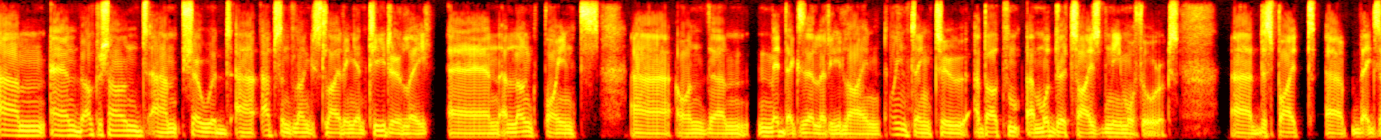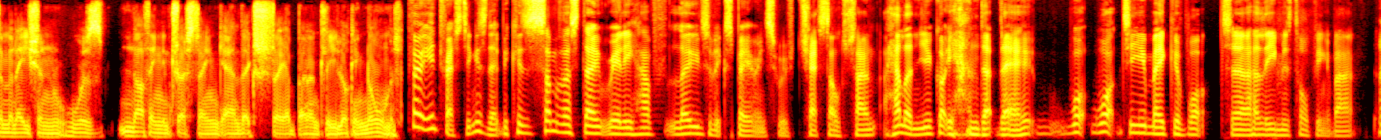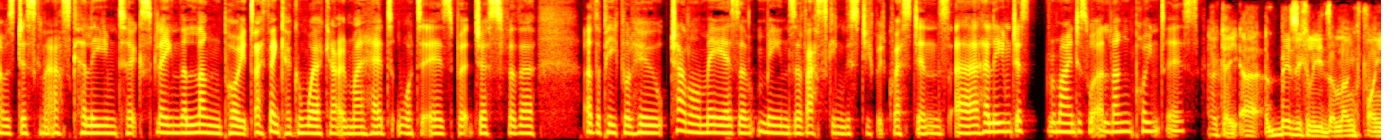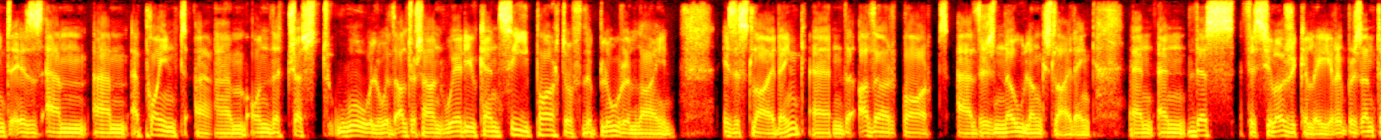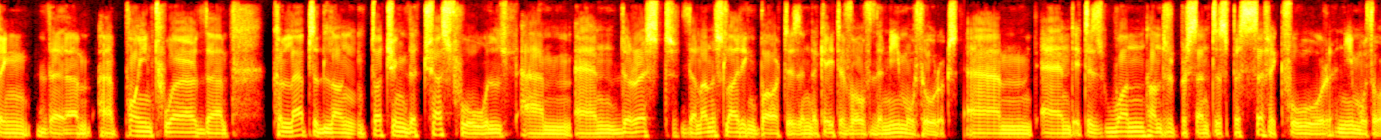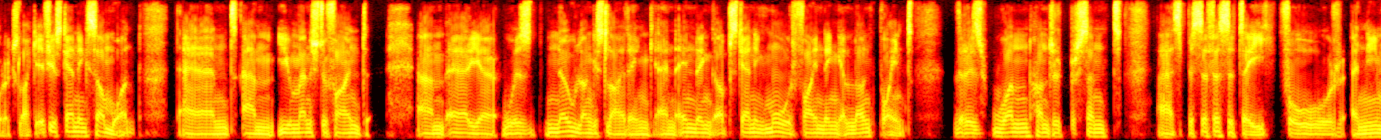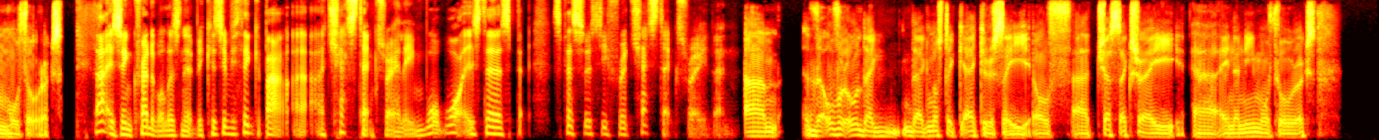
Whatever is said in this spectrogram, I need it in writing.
Um, and the ultrasound um, showed uh, absent lung sliding anteriorly and a lung point uh, on the mid axillary line, pointing to about a moderate sized pneumothorax. Uh, despite uh, the examination was nothing interesting and the x-ray apparently looking normal. Very interesting, isn't it? Because some of us don't really have loads of experience with chest ultrasound. Helen, you've got your hand up there. What what do you make of what uh, Haleem is talking about? I was just going to ask Haleem to explain the lung point. I think I can work out in my head what it is, but just for the other people who channel me as a means of asking the stupid questions, uh, Haleem, just remind us what a lung point is. Okay, uh, basically, the lung point is um, um, a point um, on the chest wall with ultrasound where you can see part of the pleural line is sliding, and the other part uh, there's no lung sliding, and and this physiologically representing the um, point where the collapsed lung touching the chest wall, um, and the rest, the non-sliding part, is indicative of the pneumothorax. Um, and it is 100% specific for pneumothorax. Like if you're scanning someone and um, you manage to find um, area with no lung sliding and ending up scanning more, finding a lung point, there is 100% uh, specificity for a pneumothorax. That is incredible, isn't it? Because if you think about a, chest X-ray, what what is the spe- specificity for a chest X-ray then? Um, the overall di- diagnostic accuracy of uh, chest X-ray uh, in a pneumothorax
